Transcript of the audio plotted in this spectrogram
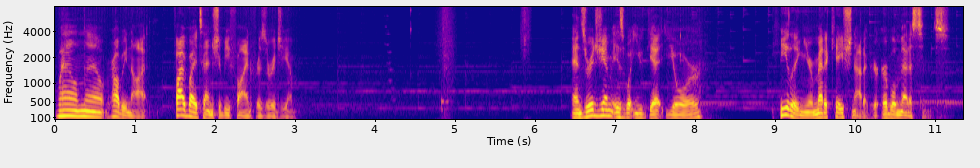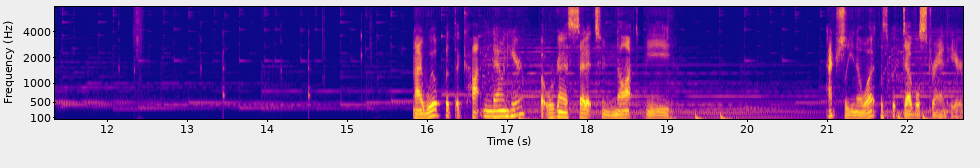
Well, no, probably not. 5 by 10 should be fine for Xerigium. And Xerigium is what you get your healing, your medication out of, your herbal medicines. I will put the cotton down here, but we're going to set it to not be... Actually, you know what? Let's put Devil Strand here.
